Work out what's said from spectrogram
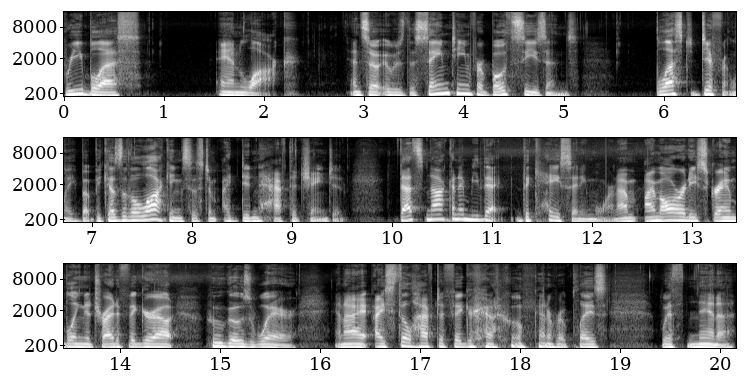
re-bless and lock. And so it was the same team for both seasons, blessed differently, but because of the locking system, I didn't have to change it that's not going to be that the case anymore. And I'm I'm already scrambling to try to figure out who goes where. And I, I still have to figure out who I'm going to replace with Nanna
